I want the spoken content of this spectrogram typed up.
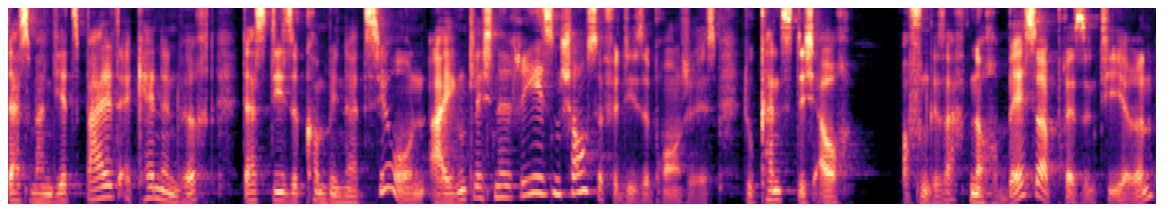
dass man jetzt bald erkennen wird, dass diese Kombination eigentlich eine Riesenchance für diese Branche ist. Du kannst dich auch offen gesagt, noch besser präsentieren,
